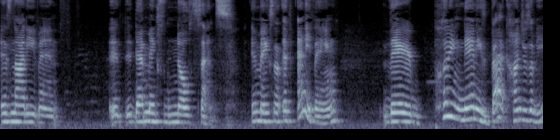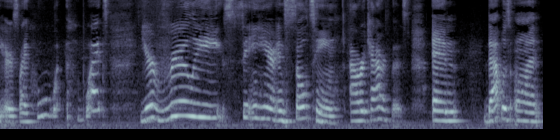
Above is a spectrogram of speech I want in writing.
It's not even, it, it that makes no sense. It makes no, if anything, they're putting nannies back hundreds of years. Like, who, what? You're really sitting here insulting our characters. And that was on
